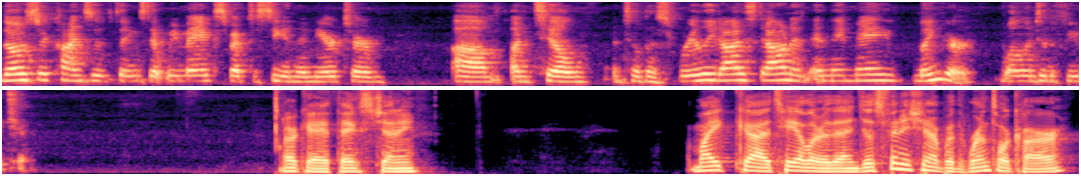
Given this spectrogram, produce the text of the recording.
those are kinds of things that we may expect to see in the near term um, until until this really dies down, and, and they may linger well into the future. Okay, thanks, Jenny. Mike uh, Taylor, then just finishing up with rental car.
